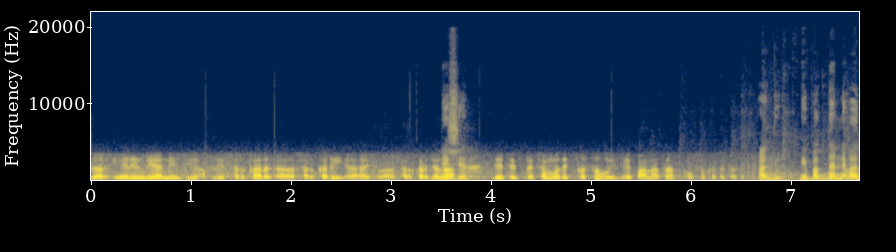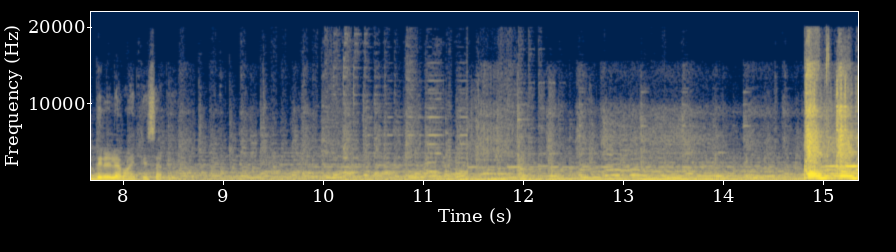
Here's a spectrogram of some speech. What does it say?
जर एअर इंडियाने जी आपली सरकार सरकारी सरकार ज्याला. देते त्याच्यामध्ये कसं होईल हे पाहणं आता कौतुकाचं ठरेल अगदी. दीपक धन्यवाद दिलेल्या माहितीसाठी. Thank you.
